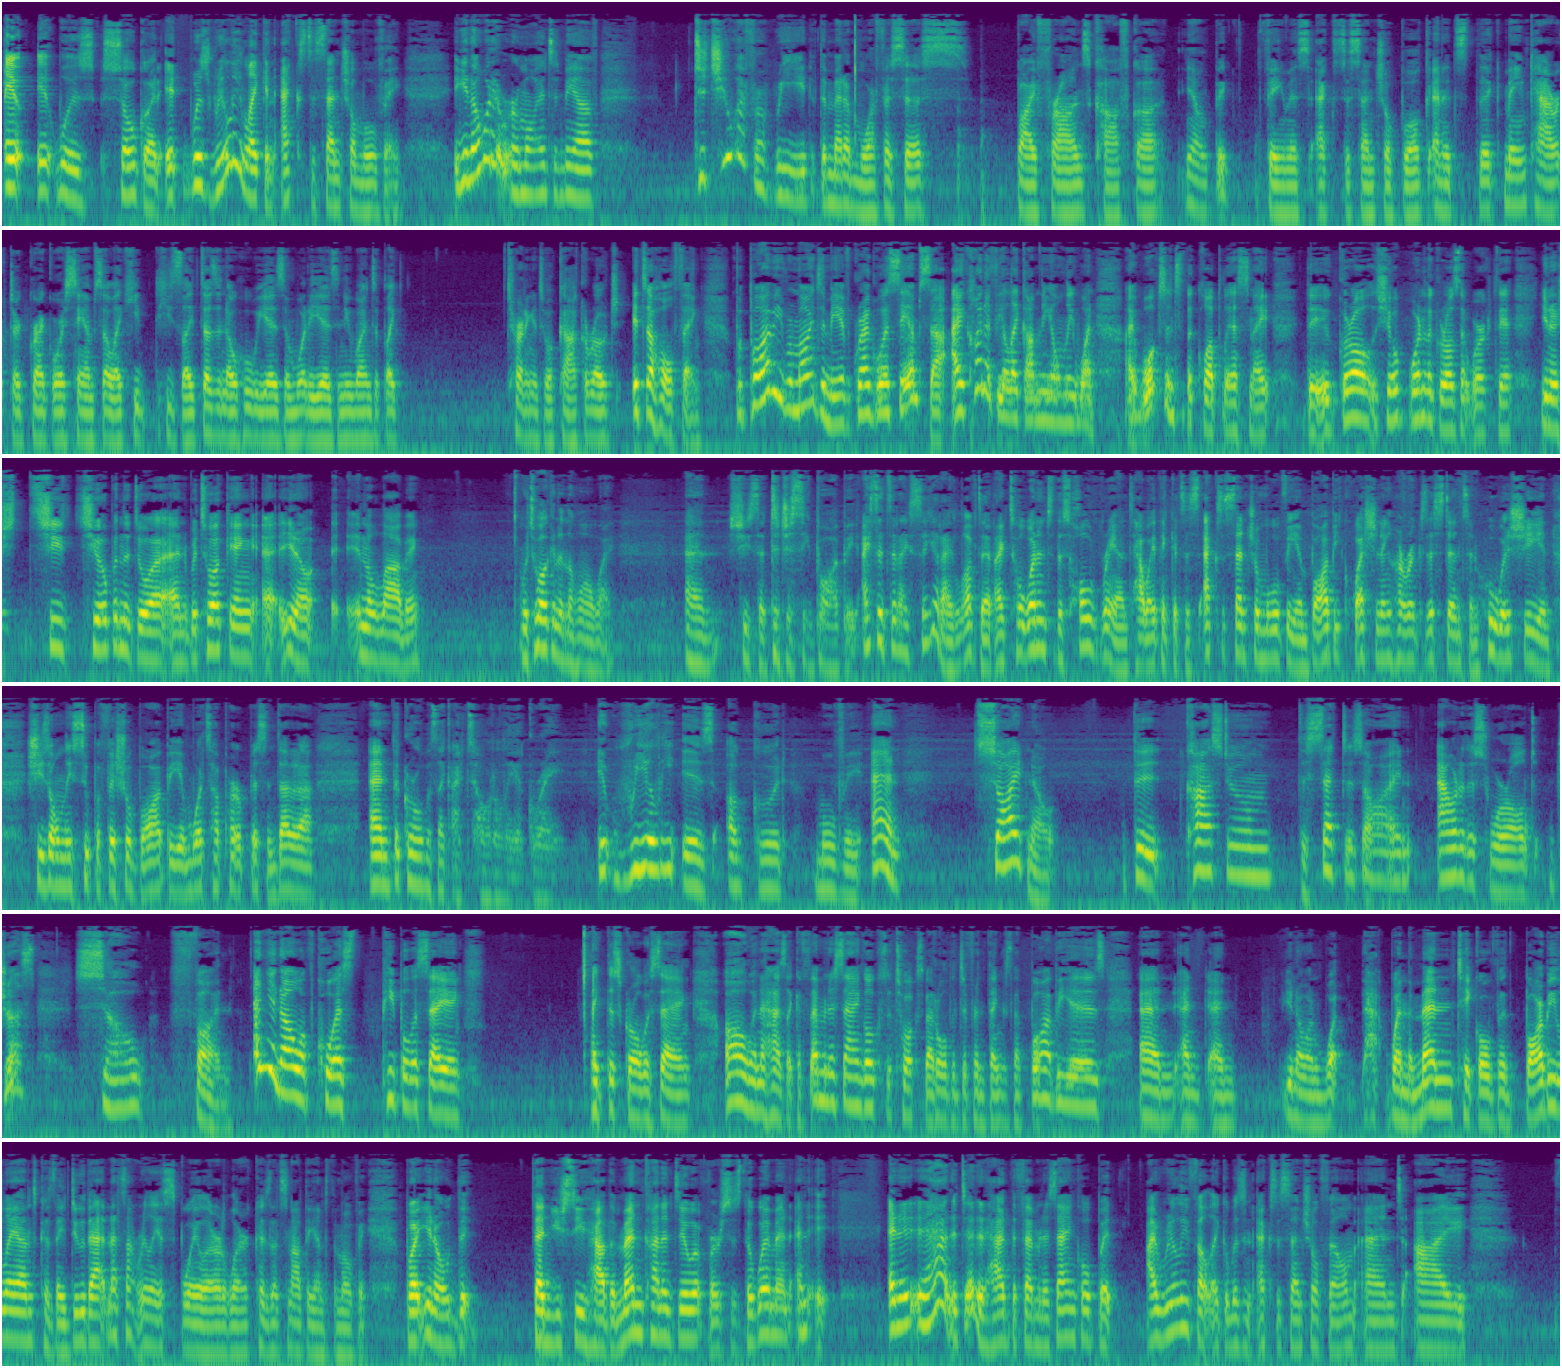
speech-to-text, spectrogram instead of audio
it it was so good. It was really like an existential movie. You know what it reminded me of? Did you ever read The Metamorphosis by Franz Kafka? You know, big famous existential book and it's the main character Gregor Samsa like he he's like doesn't know who he is and what he is and he winds up like turning into a cockroach. It's a whole thing. But Barbie reminded me of Gregor Samsa. I kind of feel like I'm the only one. I walked into the club last night. The girl, she one of the girls that worked there, you know, she she, she opened the door and we're talking, uh, you know, in the lobby. We're talking in the hallway. And she said, Did you see Barbie? I said, Did I see it? I loved it. I told, went into this whole rant how I think it's this existential movie and Barbie questioning her existence and who is she and she's only superficial Barbie and what's her purpose and da da da. And the girl was like, I totally agree. It really is a good movie. And side note, the costume, the set design, out of this world, just so fun. And you know, of course, people are saying, like this girl was saying, oh, and it has like a feminist angle because it talks about all the different things that Barbie is, and and and you know, and what when the men take over Barbie land because they do that, and that's not really a spoiler alert because that's not the end of the movie. But you know, the, then you see how the men kind of do it versus the women, and it and it, it had it did it had the feminist angle, but I really felt like it was an existential film, and I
